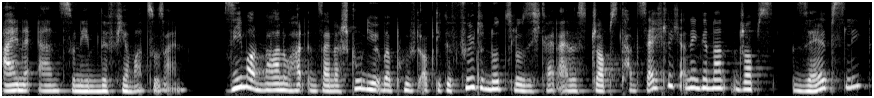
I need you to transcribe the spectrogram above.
eine ernstzunehmende Firma zu sein. Simon Marlow hat in seiner Studie überprüft, ob die gefühlte Nutzlosigkeit eines Jobs tatsächlich an den genannten Jobs selbst liegt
